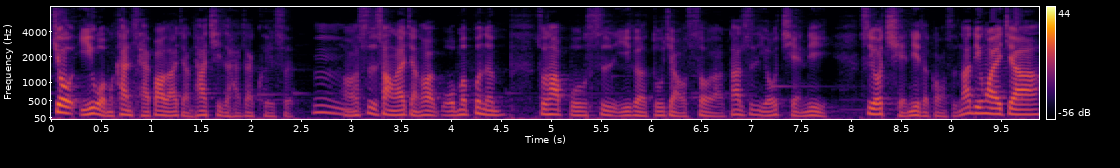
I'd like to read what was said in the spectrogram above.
就以我们看财报来讲，它其实还在亏损。嗯，啊，事实上来讲的话，我们不能说它不是一个独角兽了，它是有潜力，是有潜力的公司。那另外一家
